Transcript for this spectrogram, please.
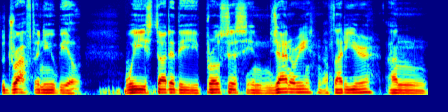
to draft a new bill. We started the process in January of that year, and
